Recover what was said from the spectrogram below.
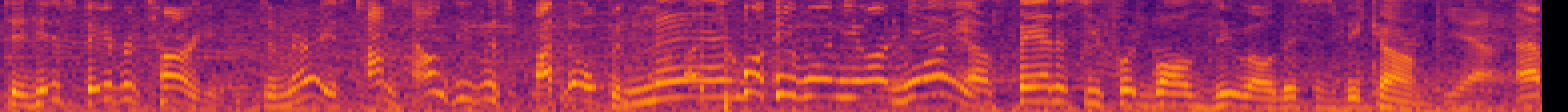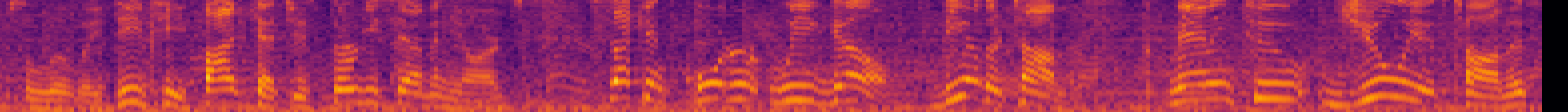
to his favorite target, Demaryius Thomas. How is he this wide open? Man, a 21-yard What game. a fantasy football duo this has become. Yeah, absolutely. DT, five catches, 37 yards. Second quarter, we go. The other Thomas, Manning to Julius Thomas.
